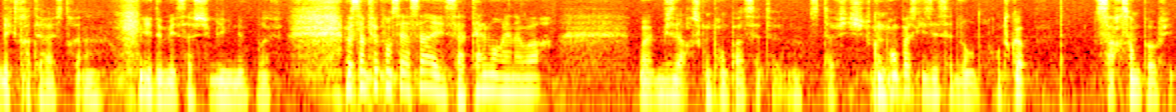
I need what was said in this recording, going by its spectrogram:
d'extraterrestres euh, et de messages subliminaux. Bref, Euh, ça me fait penser à ça et ça a tellement rien à voir. Ouais, bizarre. Je comprends pas cette, euh, cette affiche. Je comprends pas ce qu'ils essaient de vendre. En tout cas, ça ressemble pas au film.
